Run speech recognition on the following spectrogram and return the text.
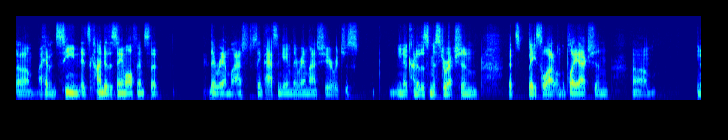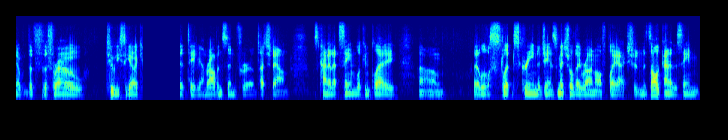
Um, I haven't seen. It's kind of the same offense that they ran last, same passing game they ran last year, which is, you know, kind of this misdirection that's based a lot on the play action. Um, you know, the the throw two weeks ago at Tayvion Robinson for a touchdown was kind of that same look and play. Um, that little slip screen to James Mitchell they run off play action. It's all kind of the same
